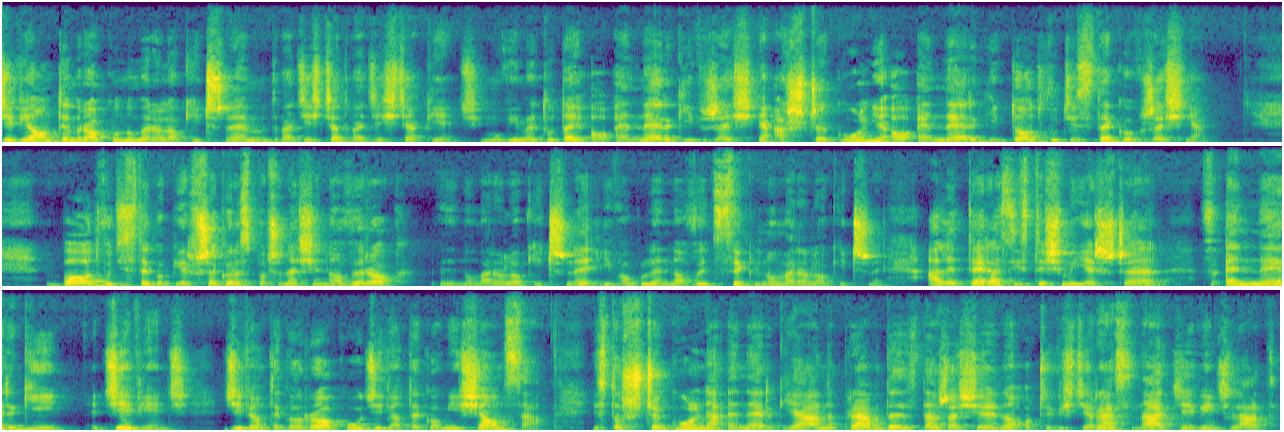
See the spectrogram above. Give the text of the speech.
Dziewiątym roku numerologicznym 2025 mówimy tutaj o energii września, a szczególnie o energii do 20 września, bo 21 rozpoczyna się nowy rok y, numerologiczny i w ogóle nowy cykl numerologiczny. Ale teraz jesteśmy jeszcze w energii 9, 9 roku, 9 miesiąca. Jest to szczególna energia, naprawdę zdarza się, no oczywiście raz na 9 lat.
